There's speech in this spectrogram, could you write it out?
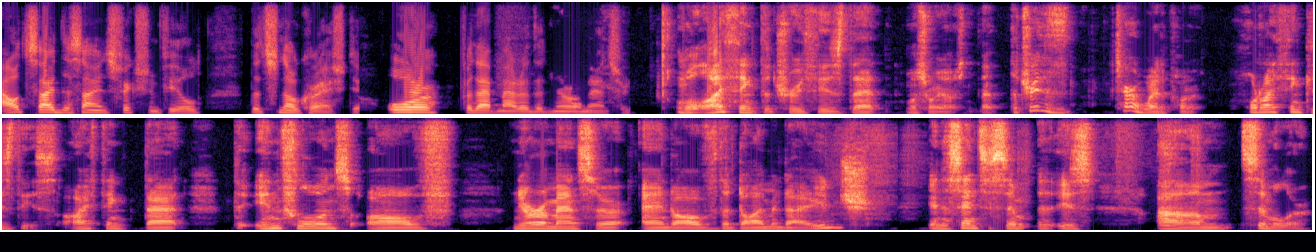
outside the science fiction field that snow crash did or for that matter that neuromancer did. well i think the truth is that well sorry the truth is a terrible way to put it what i think is this i think that the influence of neuromancer and of the diamond age in a sense is, sim- is um, similar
